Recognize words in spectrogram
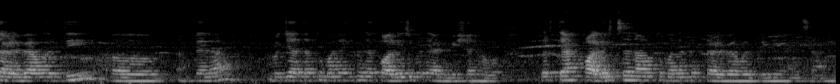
तळव्यावरती आपल्याला म्हणजे आता तुम्हाला एखाद्या कॉलेजमध्ये ॲडमिशन हवं. तर त्या कॉलेजचं नाव तुम्हाला त्या तळव्यावरती लिहायचं आहे.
